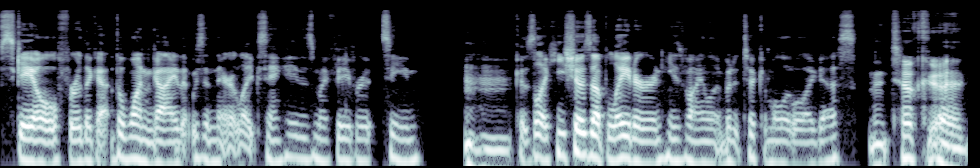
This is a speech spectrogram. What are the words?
scale for the guy, the one guy that was in there, like saying, "Hey, this is my favorite scene," because like he shows up later and he's violent, but it took him a little, I guess. It took a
